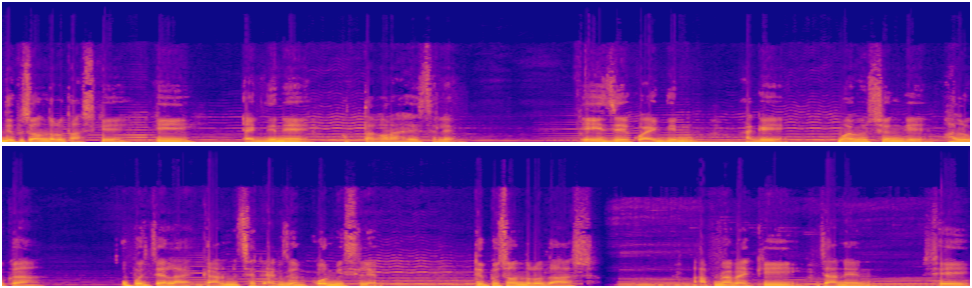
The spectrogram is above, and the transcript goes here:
দীপচন্দ্র দাসকে কি একদিনে হত্যা করা হয়েছিল? এই যে কয়েকদিন আগে ময়মনসিংহে ভালুকা উপজেলায় গার্মেন্টসের একজন কর্মী ছিলেন দীপচন্দ্র দাস। আপনারা কি জানেন সেই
